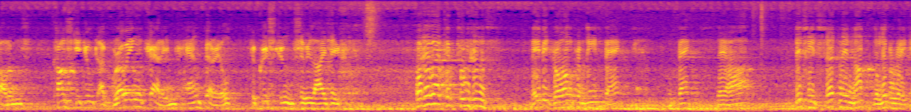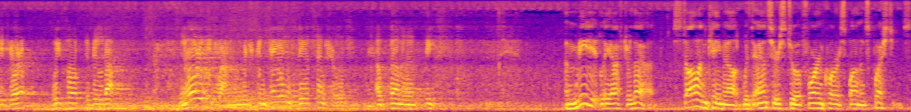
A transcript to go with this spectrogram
columns constitute a growing challenge and peril to Christian civilization. Whatever conclusions may be drawn from these facts, in fact they are, this is certainly not the liberated Europe we fought to build up, nor is it one which contains the essentials of permanent peace. Immediately after that, Stalin came out with answers to a foreign correspondent's questions,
